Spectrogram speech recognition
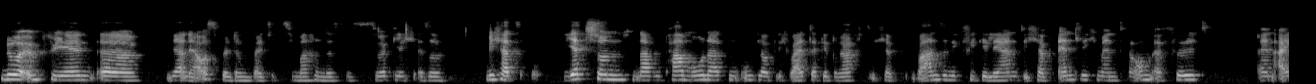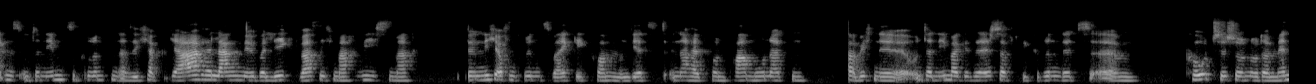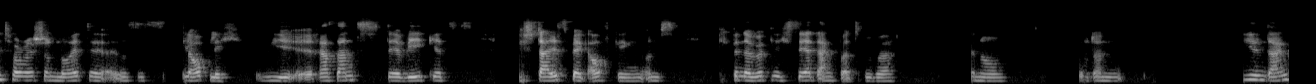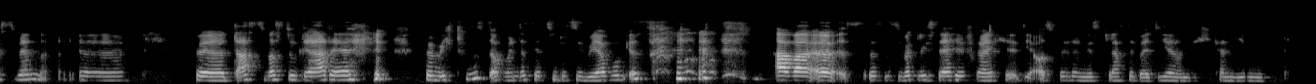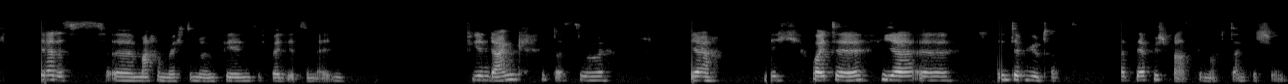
nur empfehlen, äh, ja, eine Ausbildung bei dir zu machen. Das ist wirklich, also mich hat es jetzt schon nach ein paar Monaten unglaublich weitergebracht. Ich habe wahnsinnig viel gelernt. Ich habe endlich meinen Traum erfüllt, ein eigenes Unternehmen zu gründen. Also ich habe jahrelang mir überlegt, was ich mache, wie ich es mache. Bin nicht auf den grünen Zweig gekommen und jetzt innerhalb von ein paar Monaten habe ich eine Unternehmergesellschaft gegründet, ähm, coache schon oder mentore schon Leute. Also es ist unglaublich, wie rasant der Weg jetzt die Steilsberg aufging und ich bin da wirklich sehr dankbar drüber. Genau. So, dann vielen Dank, Sven, äh, für das, was du gerade für mich tust, auch wenn das jetzt ein bisschen Werbung ist. Aber äh, es, es, ist wirklich sehr hilfreich. Die Ausbildung ist klasse bei dir und ich kann jedem, der das äh, machen möchte, nur empfehlen, sich bei dir zu melden. Vielen Dank, dass du ja, mich heute hier interviewt hast. Hat sehr viel Spaß gemacht. Dankeschön.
